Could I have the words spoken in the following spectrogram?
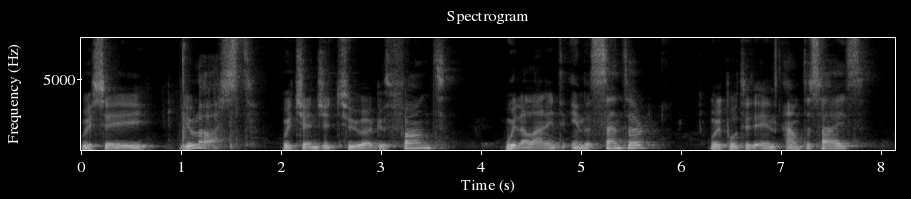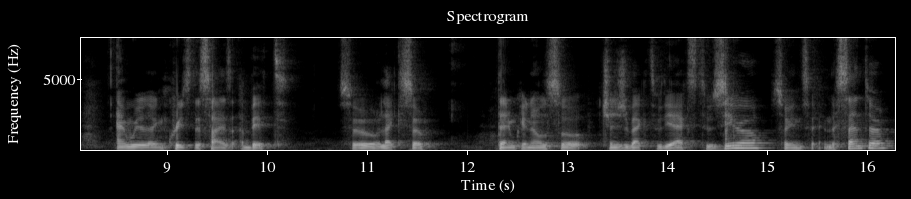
We say You Lost. We change it to a good font. We'll align it in the center. We'll put it in auto size. And we'll increase the size a bit. So like so. Then we can also change back to the X to zero, so in the center.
